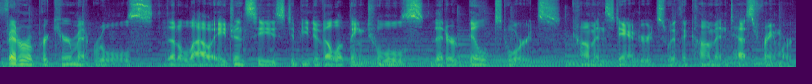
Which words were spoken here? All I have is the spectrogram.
federal procurement rules that allow agencies to be developing tools that are built towards common standards with a common test framework.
